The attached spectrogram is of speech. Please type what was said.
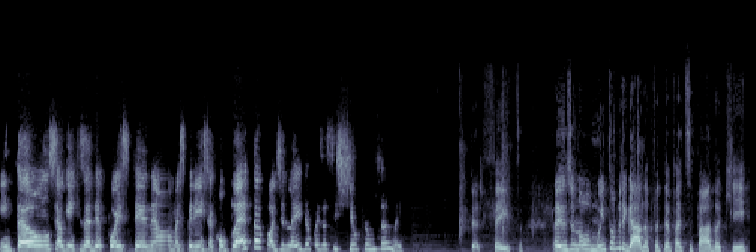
Então, se alguém quiser depois ter né, uma experiência completa, pode ler e depois assistir o filme também. Perfeito. Thaís, de novo, muito obrigada por ter participado aqui.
